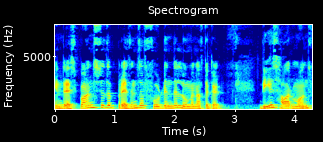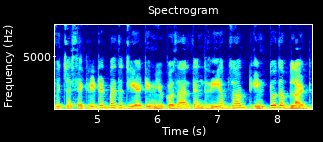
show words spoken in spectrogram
in response to the presence of food in the lumen of the gut. These hormones, which are secreted by the GIT mucosa, are then reabsorbed into the blood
